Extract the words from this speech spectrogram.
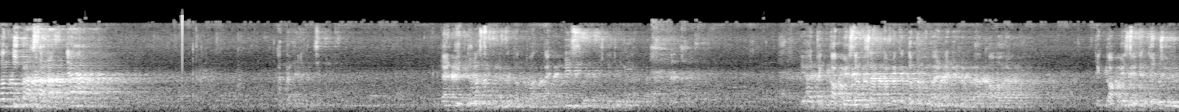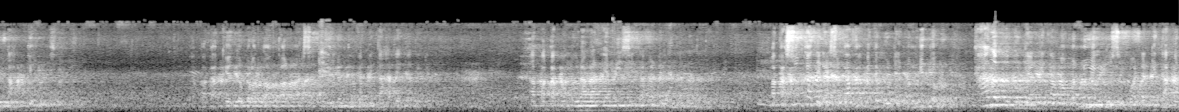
Tentu prasyaratnya akan licin. Dan itulah sebenarnya ketentuan teknis yang mesti dilihat. Ya di COP besok saat kami ketemu kemarin dengan beberapa orang. Di COP besok itu juru takdir. Apakah gitu protokol masa itu akan ditaati atau tidak? Apakah pengurangan emisi akan dilakukan atau tidak? Maka suka tidak suka kami kemudian menghitung. Kalau kemudian kita memenuhi itu semua dan kita akan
